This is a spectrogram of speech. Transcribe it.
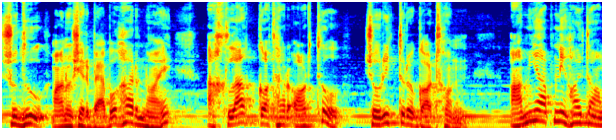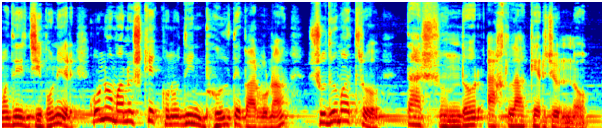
শুধু মানুষের ব্যবহার নয়, আখলাক কথার অর্থ চরিত্র গঠন। আমি, আপনি হয়তো আমাদের জীবনের কোনো মানুষকে কোনোদিন ভুলতে পারব না, শুধুমাত্র তার সুন্দর আখলাকের জন্য।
